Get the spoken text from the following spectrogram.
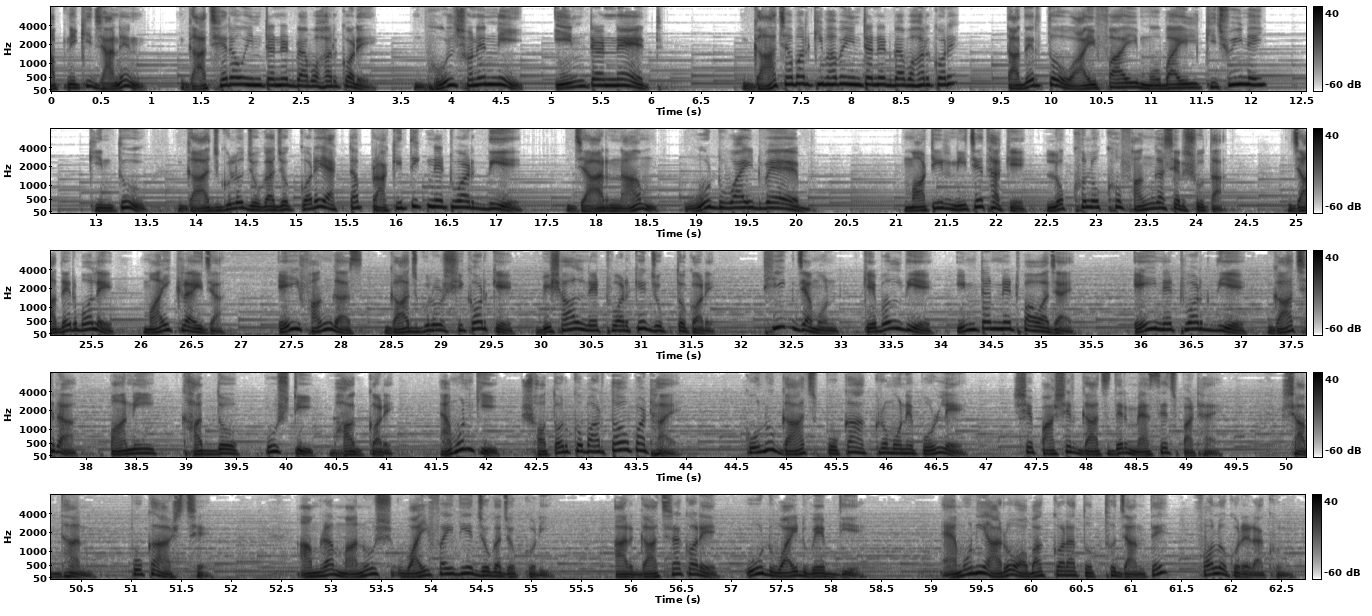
আপনি কি জানেন? গাছেরাও ইন্টারনেট ব্যবহার করে। ভুল শোনেননি? ইন্টারনেট। গাছ আবার কীভাবে ইন্টারনেট ব্যবহার করে? তাদের তো ওয়াইফাই, মোবাইল কিছুই নেই। কিন্তু গাছগুলো যোগাযোগ করে একটা প্রাকৃতিক নেটওয়ার্ক দিয়ে, যার নাম উড ওয়াইড ওয়েব মাটির নিচে থাকে লক্ষ লক্ষ ফাঙ্গাসের সুতা, যাদের বলে মাইক্রাইজা। এই ফাঙ্গাস গাছগুলোর শিকড়কে বিশাল নেটওয়ার্কে যুক্ত করে। ঠিক যেমন কেবল দিয়ে ইন্টারনেট পাওয়া যায়, এই নেটওয়ার্ক দিয়ে গাছরা পানি, খাদ্য, পুষ্টি ভাগ করে। এমনকি সতর্ক বার্তাও পাঠায়। কোনো গাছ পোকা আক্রমণে পড়লে সে পাশের গাছদের মেসেজ পাঠায়, সাবধান, পোকা আসছে। আমরা মানুষ ওয়াইফাই দিয়ে যোগাযোগ করি, আর গাছরা করে উড ওয়াইড ওয়েব দিয়ে। এমনই আরও অবাক করা তথ্য জানতে ফলো করে রাখুন।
